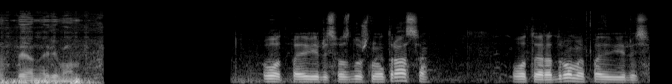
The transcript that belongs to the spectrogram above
Постоянный ремонт. Вот появились воздушные трассы, вот аэродромы появились.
